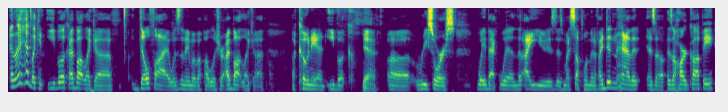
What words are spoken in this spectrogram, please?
And I had like an ebook. I bought like a Delphi was the name of a publisher. I bought like a a Conan ebook Yeah, uh, resource way back when that I used as my supplement. If I didn't have it as a as a hard copy,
